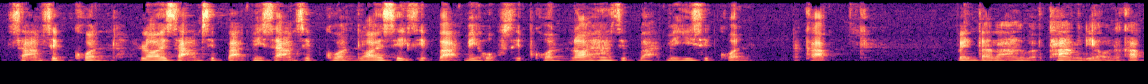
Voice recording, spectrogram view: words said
30 คน 130 บาทมี 30 คน 140 บาทมี 60 คน 150 บาทมี 20 คนนะครับ เป็นตารางแบบทางเดียวนะครับ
